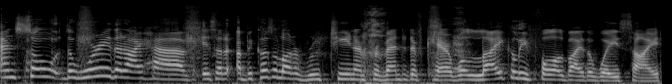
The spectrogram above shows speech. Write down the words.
And so the worry that I have is that uh, because a lot of routine and preventative care will likely fall by the wayside,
